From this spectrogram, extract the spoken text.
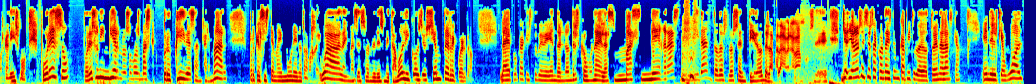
organismo. Por eso, por eso en invierno somos más proclives a enfermar, porque el sistema inmune no trabaja igual, hay más desórdenes metabólicos. Yo siempre recuerdo la época que estuve viviendo en Londres como una de las más negras de mi vida en todos los sentidos de la palabra, vamos. Eh. Yo, yo no sé si os acordáis de un capítulo de Doctor en Alaska en el que Walt,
